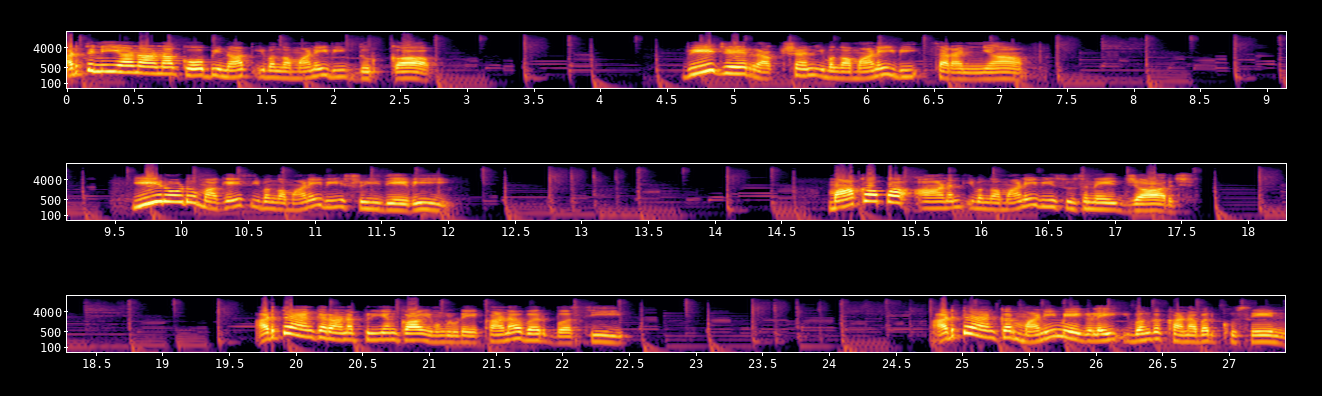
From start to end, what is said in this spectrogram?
அடுத்து நீயானா கோபிநாத் இவங்க மனைவி துர்கா. விஜே ரக்ஷன் இவங்க மனைவி சரண்யா. ஈரோடு மகேஷ் இவங்க மனைவி ஸ்ரீதேவி. மாகாப்பா ஆனந்த் இவங்க மனைவி சுசனே ஜார்ஜ். அடுத்த ஆங்கரான பிரியங்கா இவங்களுடைய கணவர் பசி அடுத்த ஆங்கர் மணிமேகலை இவங்க கணவர் குசேன்.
